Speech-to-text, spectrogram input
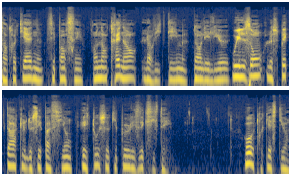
entretiennent ces pensées en entraînant leurs victimes dans les lieux où ils ont le spectacle de ces passions et tout ce qui peut les exciter. Autre question.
